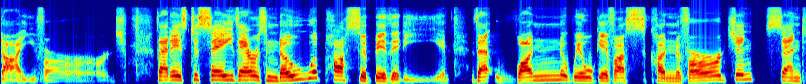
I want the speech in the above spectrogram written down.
diverge. That is to say, there's no possibility that one will give us convergence and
